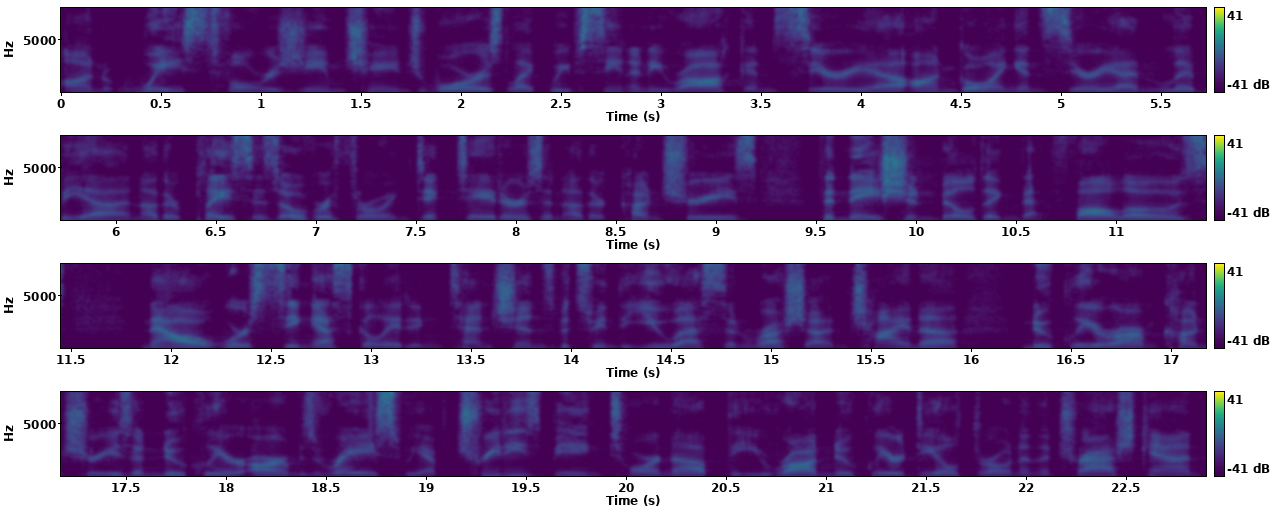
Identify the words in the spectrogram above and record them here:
on wasteful regime change wars like we've seen in Iraq and Syria, ongoing in Syria and Libya and other places, overthrowing dictators in other countries, the nation building that follows. Now we're seeing escalating tensions between the US and Russia and China, nuclear armed countries, a nuclear arms race. We have treaties being torn up, the Iran nuclear deal thrown in the trash can.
